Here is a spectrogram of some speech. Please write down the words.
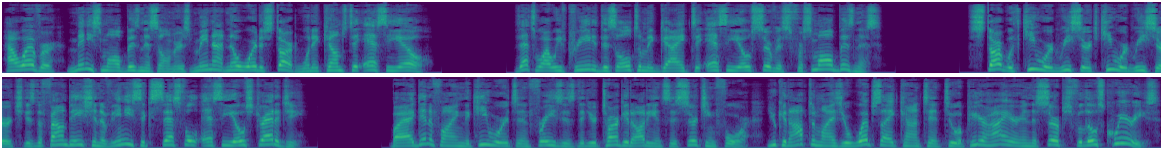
However, many small business owners may not know where to start when it comes to SEO. That's why we've created this ultimate guide to SEO service for small business. Start with keyword research. Keyword research is the foundation of any successful SEO strategy. By identifying the keywords and phrases that your target audience is searching for, you can optimize your website content to appear higher in the SERPs for those queries.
